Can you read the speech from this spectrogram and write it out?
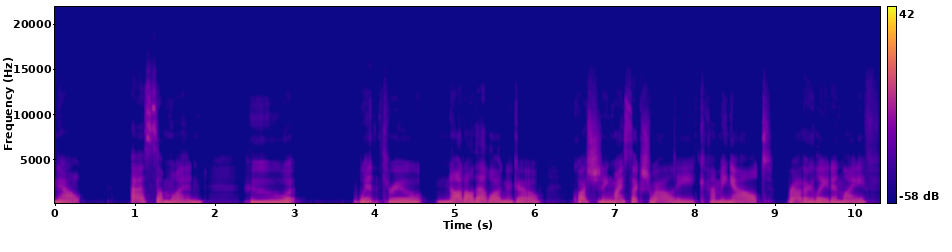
Now, as someone who went through not all that long ago, questioning my sexuality, coming out rather late in life,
